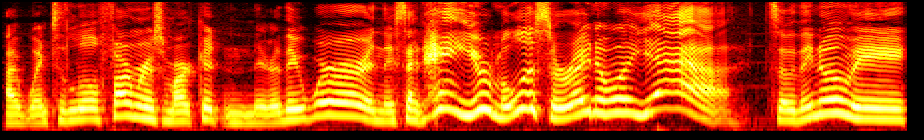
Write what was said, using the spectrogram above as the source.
i went to the little farmers market and there they were and they said hey you're melissa right? And i went yeah. So they know me.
